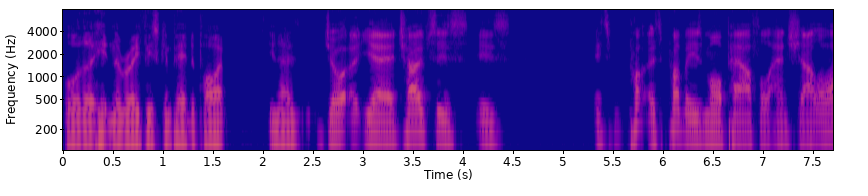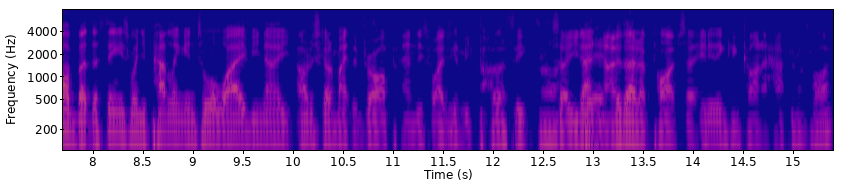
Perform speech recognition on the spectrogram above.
or the hitting the reef is compared to pipe. You know, Jo- uh, yeah, Chopes is is it's pro- it's probably is more powerful and shallower. But the thing is, when you're paddling into a wave, you know I just got to make the drop, and this wave's going to be perfect. Right. So you don't Yeah. know that at pipe, so anything can kind of happen at pipe.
